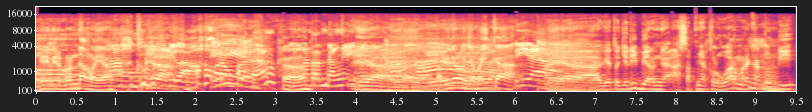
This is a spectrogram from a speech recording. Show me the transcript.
Mirip-mirip rendang lah ya. Ah, gue Iya. mau bilang orang Iya. Padang dengan rendangnya Iya, ibaratnya. iya, iya. Tapi ini orang Jamaika. Iya. Iya gitu. Jadi biar nggak asapnya keluar, mereka tuh di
